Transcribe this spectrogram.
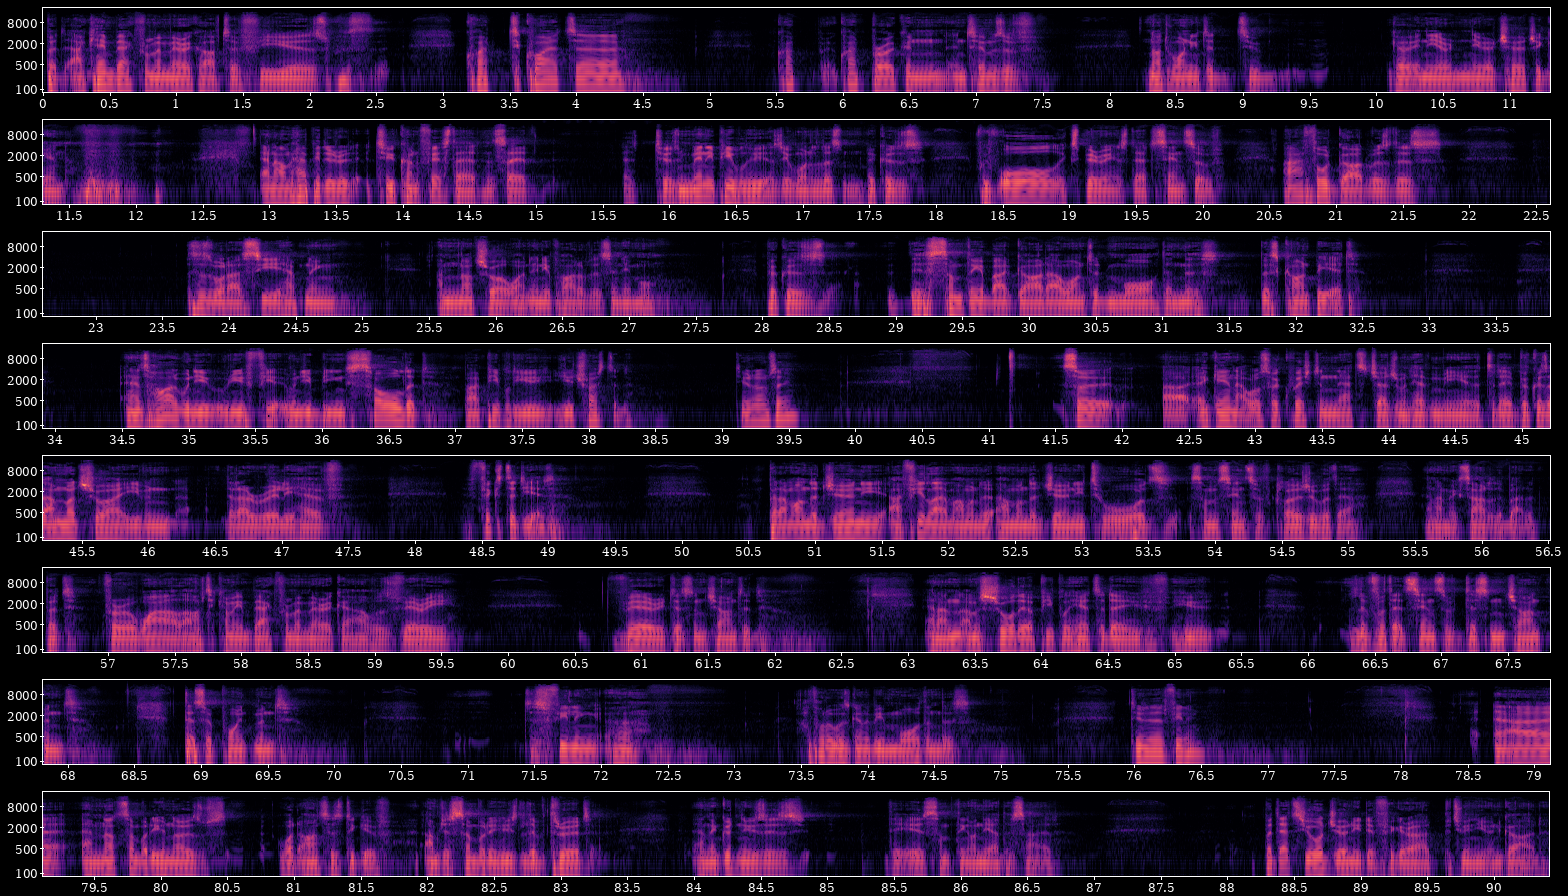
But I came back from America after a few years with quite, quite, uh, quite, quite broken in terms of not wanting to, to go near, near a church again. and I'm happy to, to confess that and say it uh, to as many people who, as you want to listen, because we've all experienced that sense of, I thought God was this, this is what I see happening I'm not sure I want any part of this anymore because there's something about God I wanted more than this. This can't be it. And it's hard when you when you feel when you're being sold it by people you, you trusted. Do you know what I'm saying? So uh, again, I also question Nat's judgment having me here today because I'm not sure I even that I really have fixed it yet but I'm on the journey. I feel like I'm on, the, I'm on the journey towards some sense of closure with her, and I'm excited about it. But for a while, after coming back from America, I was very, very disenchanted. And I'm, I'm sure there are people here today who, who live with that sense of disenchantment, disappointment, just feeling, uh, I thought it was going to be more than this. Do you know that feeling? And I am not somebody who knows what answers to give. I'm just somebody who's lived through it. And the good news is there is something on the other side. But that's your journey to figure out between you and God.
